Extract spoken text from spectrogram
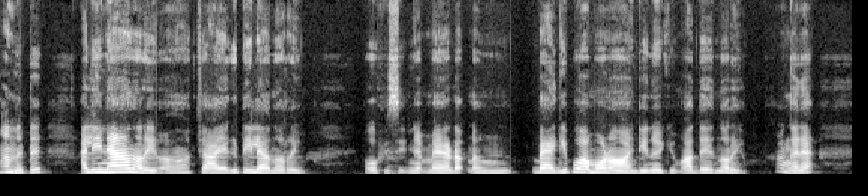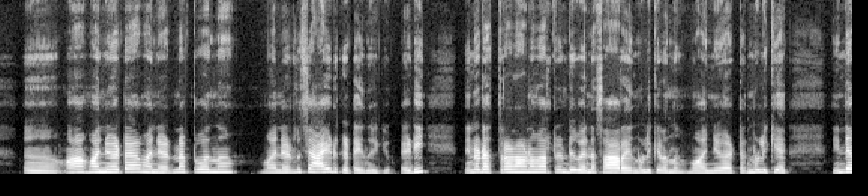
എന്നിട്ട് അലീന എന്ന് പറയും. ആ ചായ കിട്ടിയില്ല എന്ന് പറയും. ഓഫീസിൽ മാഡം ബാങ്കിൽ പോകാൻ പോകണോ ആന്റി എന്ന് ചോദിക്കും. അതെ എന്ന് പറയും. അങ്ങനെ ആ മനുവേട്ടാ മനുവേട്ടൻ എപ്പോൾ വന്ന്? മനുവേട്ടൻ ചായ എടുക്കട്ടെ എന്ന് ചോദിക്കും. എടി നിന്നോട് എത്ര തവണ പറഞ്ഞിട്ടുണ്ട് ഇവനെ സാറേന്ന് വിളിക്കണമെന്ന്? മനുവേട്ടൻ വിളിക്കാൻ. നിന്റെ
